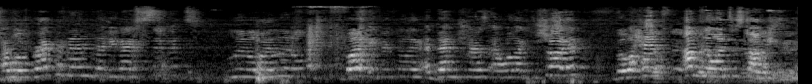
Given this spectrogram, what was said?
I will recommend that you guys sip it little by little, but if you're feeling adventurous and would like to shot it, go ahead. I'm the one to stop you.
